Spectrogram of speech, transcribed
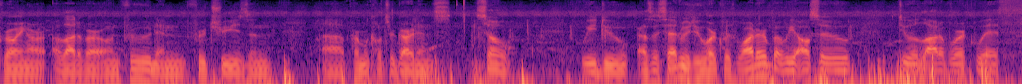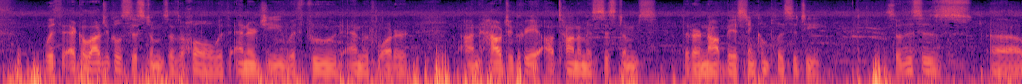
growing our, a lot of our own food and fruit trees and uh, permaculture gardens. So we do, as I said, we do work with water, but we also do a lot of work with with ecological systems as a whole, with energy, with food, and with water, on how to create autonomous systems that are not based in complicity. So this is uh,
